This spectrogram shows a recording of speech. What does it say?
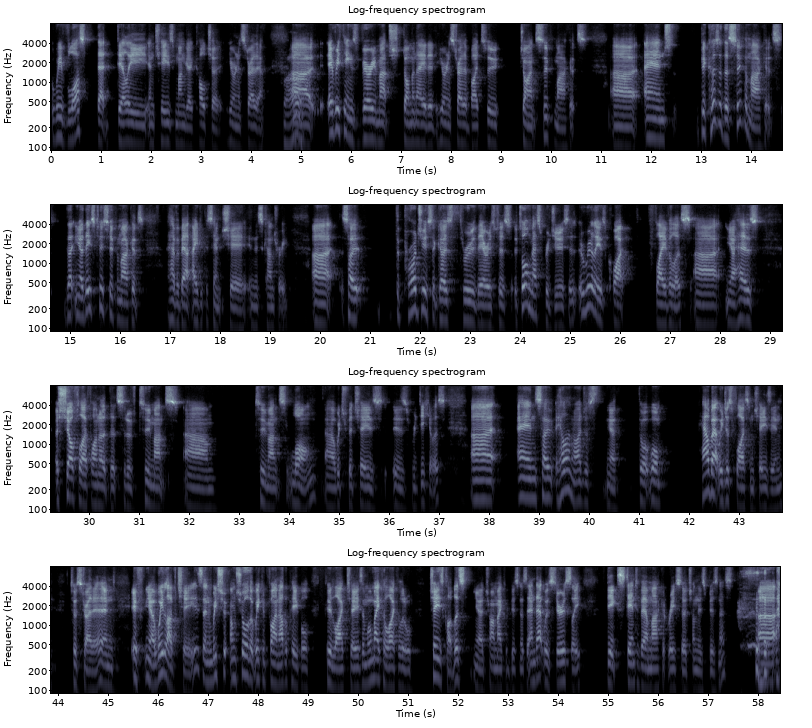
we've lost that deli and cheesemonger culture here in Australia. Wow. Uh, everything's very much dominated here in Australia by two giant supermarkets. Uh, and because of the supermarkets, that you know, these two supermarkets have about 80% share in this country. Uh, so the produce that goes through there is just, it's all mass produced. It, really is quite flavorless. Uh, you know, has a shelf life on it that's sort of two months, um, two months long, uh, which for cheese is ridiculous. Uh, and so Helen and I just, you know, thought, well, how about we just fly some cheese in to Australia? And if, you know, we love cheese and we should, I'm sure that we could find other people who like cheese and we'll make a, like a little cheese club. Let's, you know, try and make a business. And that was seriously the extent of our market research on this business. Uh,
